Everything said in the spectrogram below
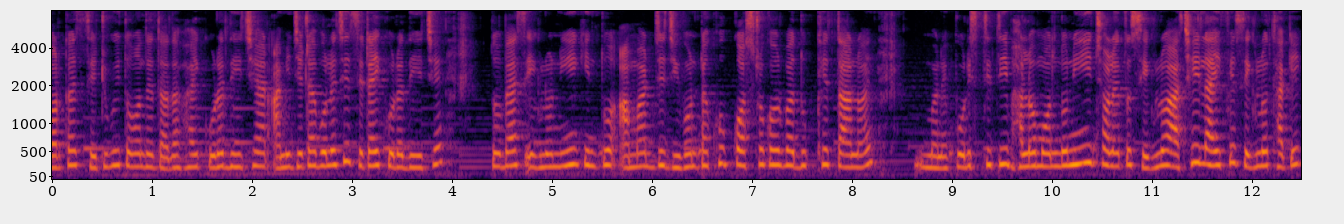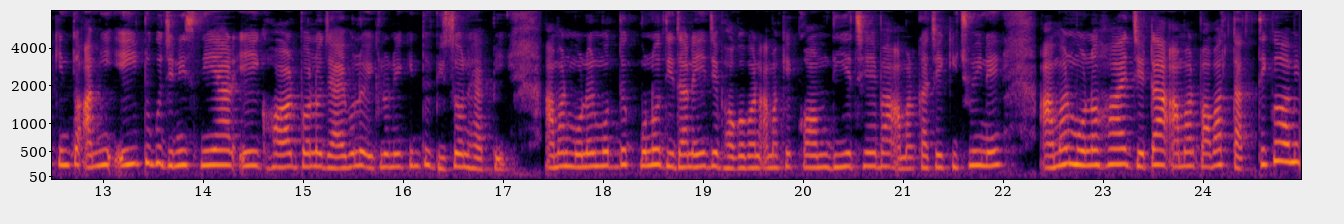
দরকার সেটুকুই তোমাদের দাদা ভাই করে দিয়েছে। আর আমি যেটা বলেছি সেটাই করে দিয়েছে। তো ব্যাস এগুলো নিয়ে কিন্তু আমার যে জীবনটা খুব কষ্টকর বা দুঃখের তা নয় মানে পরিস্থিতি ভালো মন্দ নিয়েই চলে তো সেগুলো আছেই লাইফে সেগুলো থাকে। কিন্তু আমি এইটুকু জিনিস নিয়ে আর এই ঘর বলো, যাই বলো, এগুলো নিয়ে কিন্তু ভীষণ হ্যাপি আমার মনের মধ্যে কোনো দ্বিধা নেই যে ভগবান আমাকে কম দিয়েছে বা আমার কাছে কিছুই নেই। আমার মনে হয় যেটা আমার পাওয়ার তার থেকেও আমি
